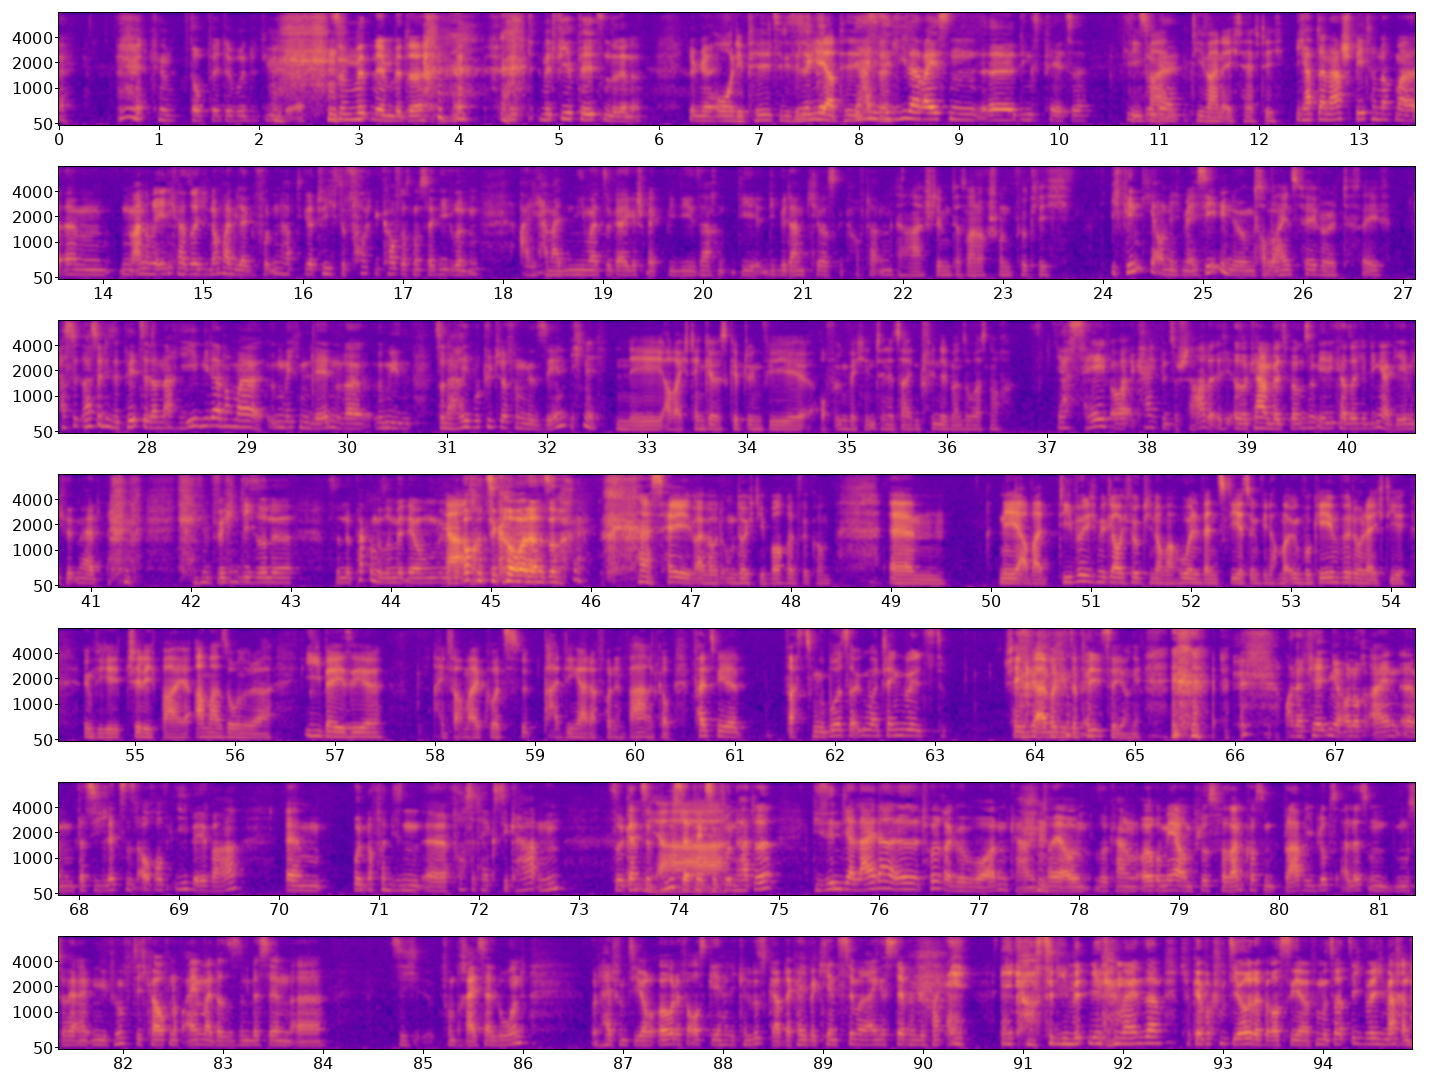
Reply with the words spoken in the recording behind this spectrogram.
Eine doppelte bunte Tüte. Zum Mitnehmen bitte. mit, mit vier Pilzen drin. Junge. Oh, die Pilze, diese, Diese lila Pilze. Ja, diese lila-weißen äh, Dingspilze. Die, so waren, geil. die waren echt heftig. Ich habe danach später nochmal ähm, in einem anderen Edeka solche nochmal wieder gefunden, habe die natürlich sofort gekauft aus Nostalgiegründen. Aber die haben halt niemals so geil geschmeckt wie die Sachen, die, die wir da im Kiosk gekauft hatten. Ja, stimmt, das war doch schon wirklich Ich finde die auch nicht mehr, ich sehe die nirgendwo. Top 1 Favorite, safe. Hast du, hast du diese Pilze danach je wieder nochmal irgendwelchen Läden oder irgendwie so eine Haribo-Tüte davon gesehen? Ich nicht. Nee, aber ich denke, es gibt irgendwie, auf irgendwelchen Internetseiten findet man sowas noch. Ja, safe, aber kann, ich bin so schade. Ich, also kann wenn es bei uns im Edeka solche Dinger geben, ich würde mir halt wöchentlich so eine, so eine Packung so mitnehmen, um über Ja. die Woche zu kommen oder so. Safe, einfach um durch die Woche zu kommen. Ähm, nee, aber die würde ich mir, glaube ich, wirklich nochmal holen, wenn es die jetzt irgendwie nochmal irgendwo geben würde oder ich die irgendwie chillig bei Amazon oder Ebay sehe. Einfach mal kurz ein paar Dinger davon in Waren kaufen. Falls mir was zum Geburtstag irgendwann schenken willst, schenk mir einfach diese Pilze, Junge. Oh, da fällt mir auch noch ein, ähm, dass ich letztens auch auf Ebay war ähm, und noch von diesen äh, Forstertex die Karten so ganze Ja. Booster-Packs gefunden hatte. Die sind ja leider äh, teurer geworden. Keine Ahnung, teuer, und so Ahnung, Euro mehr und plus Versandkosten, blablablups alles. Und du musst ja irgendwie 50 kaufen auf einmal, dass es ein bisschen äh, sich vom Preis her lohnt. Und halt 50 Euro, Euro dafür ausgehen, hatte ich keine Lust gehabt. Da kann ich bei Kier ins Zimmer reingesteppt und gefragt, ey, ey, kaufst du die mit mir gemeinsam? Ich habe keinen Bock, 50 Euro dafür auszugeben, aber 25 würde ich machen.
